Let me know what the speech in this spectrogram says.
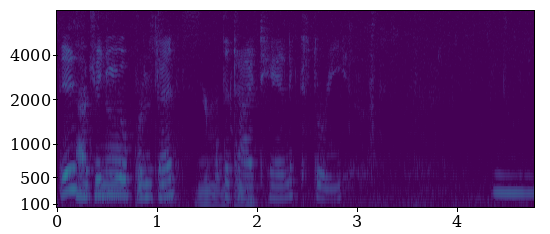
This How'd video you know? presents the. Titanic 3. Mm.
